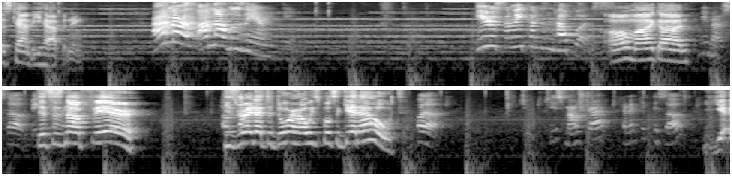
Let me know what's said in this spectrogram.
This can't be happening. I'm not. I'm not losing everything. Here, somebody comes and help us. Oh, my God. We messed up. This is not fair. Oh, he's Oh, right at the door. How are we supposed to get out? Hold up. See this mouse trap? Can I pick this up? Yeah,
